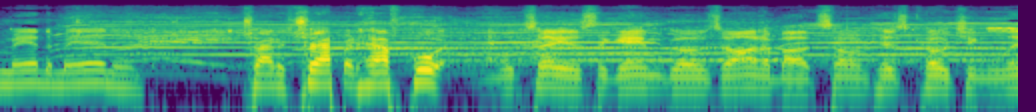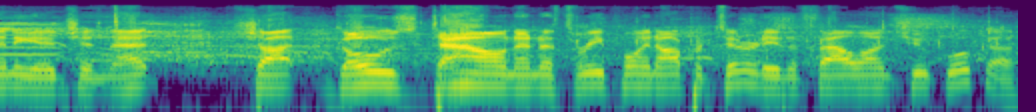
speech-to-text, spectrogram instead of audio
Man to man and try to trap at half court. We'll tell you as the game goes on about some of his coaching lineage, and that shot goes down and a three point opportunity. The foul on Chukwuka.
